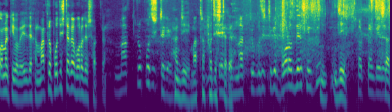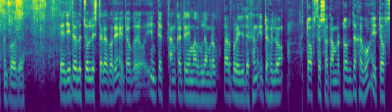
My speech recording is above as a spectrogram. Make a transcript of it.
কমে কীভাবে? এই যে দেখেন মাত্র পঁচিশ টাকায় বড়দের শর্ট প্যান্ট মাত্র পঁচিশ টাকা হ্যাঁ জি মাত্র পঁচিশ টাকা মাত্র পঁচিশ টাকা বড়দের কিন্তু জি শর্ট প্যান্ট শর্ট প্যান্ট পাওয়া যায়। এই যে এটা হলো চল্লিশ টাকা করে এটা ইনটেক থান কাটে এই মালগুলো আমরা তারপরে এই যে দেখেন এটা হলো টপসের সাথে আমরা টপস দেখাবো। এই টপস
